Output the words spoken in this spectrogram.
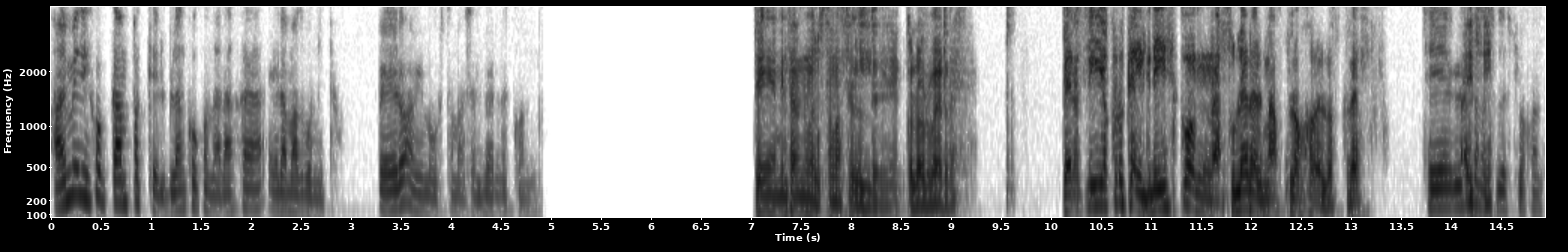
a mí me dijo Campa que el blanco con naranja era más bonito, pero a mí me gusta más el verde con... Sí, a mí también me gustó más el de color verde. Pero sí, yo creo que el gris con azul era el más flojo de los tres. Sí, el gris Ahí con sí. azul es flojón.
